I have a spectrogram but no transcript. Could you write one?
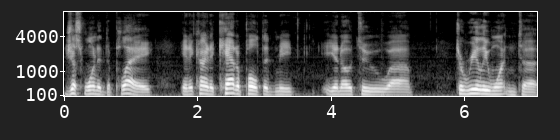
just wanted to play, and it kind of catapulted me, you know, to uh, to really wanting to.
